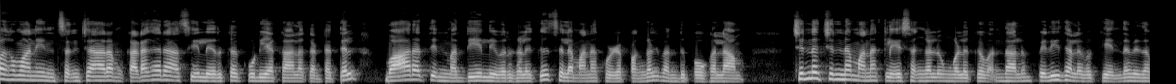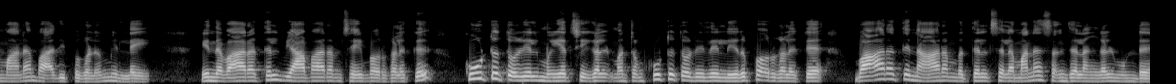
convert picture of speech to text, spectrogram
பகவானின் சஞ்சாரம் கடகராசியில் இருக்கக்கூடிய காலகட்டத்தில் வாரத்தின் மத்தியில் இவர்களுக்கு சில மனக்குழப்பங்கள் வந்து போகலாம். சின்ன சின்ன மனக்லேசங்கள் உங்களுக்கு வந்தாலும் பெரிதளவுக்கு எந்த விதமான பாதிப்புகளும் இல்லை. இந்த வாரத்தில் வியாபாரம் செய்பவர்களுக்கு கூட்டு தொழில் முயற்சிகள் மற்றும் கூட்டு தொழிலில் இருப்பவர்களுக்கு வாரத்தின் ஆரம்பத்தில் சில மன சஞ்சலங்கள் உண்டு.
